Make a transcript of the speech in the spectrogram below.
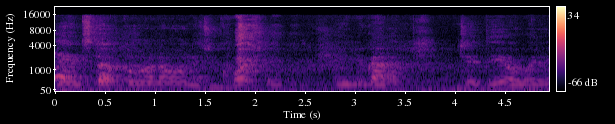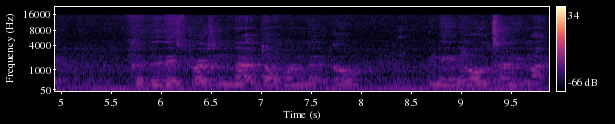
and stuff going on that you question and you gotta just deal with it because this person not don't want to let go and then the whole time you're like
